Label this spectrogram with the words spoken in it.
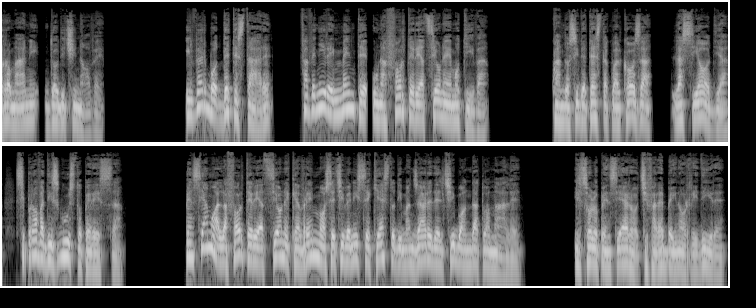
Romani 12.9. Il verbo detestare fa venire in mente una forte reazione emotiva. Quando si detesta qualcosa, la si odia, si prova disgusto per essa. Pensiamo alla forte reazione che avremmo se ci venisse chiesto di mangiare del cibo andato a male. Il solo pensiero ci farebbe inorridire.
